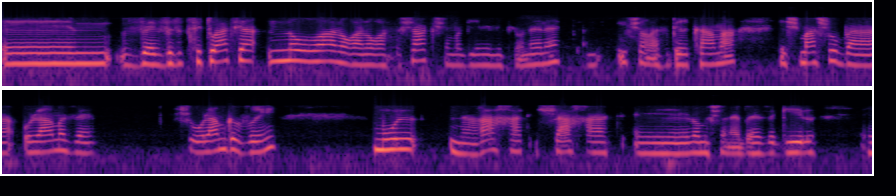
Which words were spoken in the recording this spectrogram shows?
אמ, ו- וזאת סיטואציה נורא נורא נורא קשה כשמגיעים עם מתלוננת, אי אפשר להסביר כמה. יש משהו בעולם הזה שהוא עולם גברי מול נערה אחת, אישה אחת, אה, לא משנה באיזה גיל, אה,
